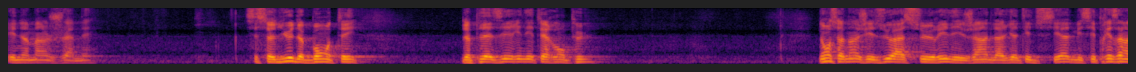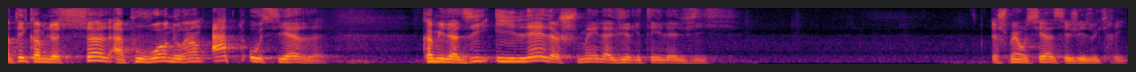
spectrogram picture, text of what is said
et ne ment jamais. C'est ce lieu de bonté, de plaisir ininterrompu. Non seulement Jésus a assuré les gens de la réalité du ciel, mais s'est présenté comme le seul à pouvoir nous rendre aptes au ciel. Comme il a dit, il est le chemin, la vérité et la vie. Le chemin au ciel, c'est Jésus-Christ.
